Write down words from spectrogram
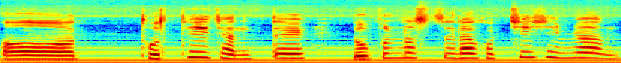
어 도티 잔떼 로블로스라고 치시면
